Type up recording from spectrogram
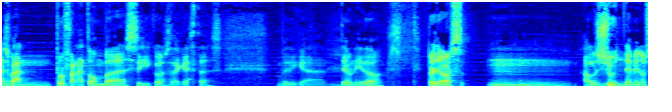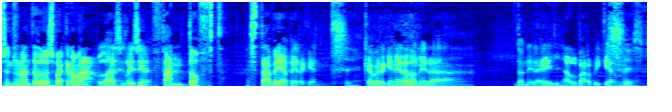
es van profanar tombes i coses d'aquestes vull dir que déu nhi però llavors mm, el juny de 1992 va cremar l'església Fantoft Stave a Bergen Sí. que Bergen era d'on era d'on era ell, el Barbie Kernes Sí.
